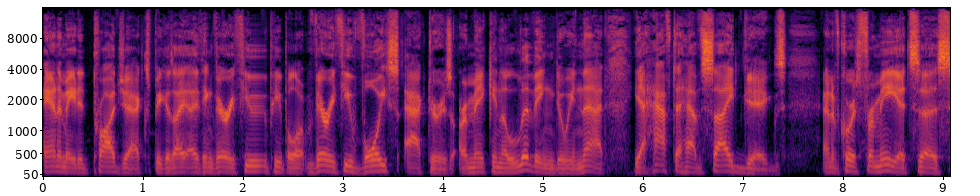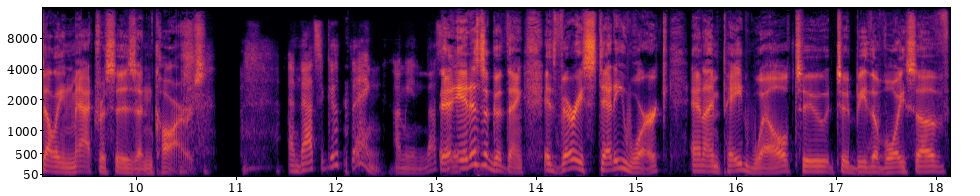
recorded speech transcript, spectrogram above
animated projects because I, I think very few people, very few voice actors are making a living doing that. You have to have side gigs, and of course, for me, it's uh, selling mattresses and cars. And that's a good thing. I mean, that's It, it is a good thing. It's very steady work, and I'm paid well to to be the voice of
